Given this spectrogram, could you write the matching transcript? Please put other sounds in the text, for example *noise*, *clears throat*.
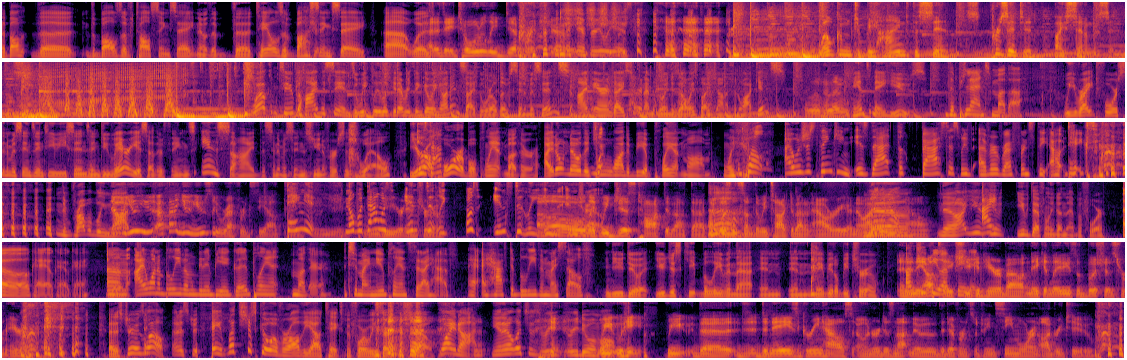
The ball the the balls of Tall Sing Se no the the tales of Ba Sing Se uh, was that is a totally different show. *laughs* it really is. *laughs* Welcome to Behind the Sins, presented by CinemaSins. Welcome to Behind the Sins, a weekly look at everything going on inside the world of CinemaSins. I'm Aaron Dicer, and I'm joined as always by Jonathan Watkins. Hello, hello. And Danae Hughes. The plant mother. We write for Cinema Sins and TV Sins and do various other things inside the Cinema Sins universe as well. You're a horrible plant mother. I don't know that you want to be a plant mom. *laughs* Like, Well, I was just thinking, is that the fastest we've ever referenced the outtakes? *laughs* *laughs* probably No, not. you, you. I thought you usually reference the outtakes. Dang it! you- no, but that was do intro. instantly. That was instantly in the Oh, intro. like we just talked about that. That wasn't something we talked about an hour ago. No, I wouldn't know. no, I, you, I- you, you've definitely done that before. oh, okay, okay, okay. Um, Yeah. I want to believe I'm going to be a good plant mother to my new plants that I have. I, I have to believe in myself. You do it. You just keep believing that, and, and maybe it'll be true. And I'll in the keep you outtakes, you, can hear about naked ladies with bushes from Aaron. *laughs* *laughs* That is true as well. That is true. Hey, let's just go over all the outtakes before we start the show. *laughs* Why not? You know, let's just re- redo them we all. we we the D- Danae's greenhouse owner does not know the difference between Seymour and Audrey too. *laughs*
